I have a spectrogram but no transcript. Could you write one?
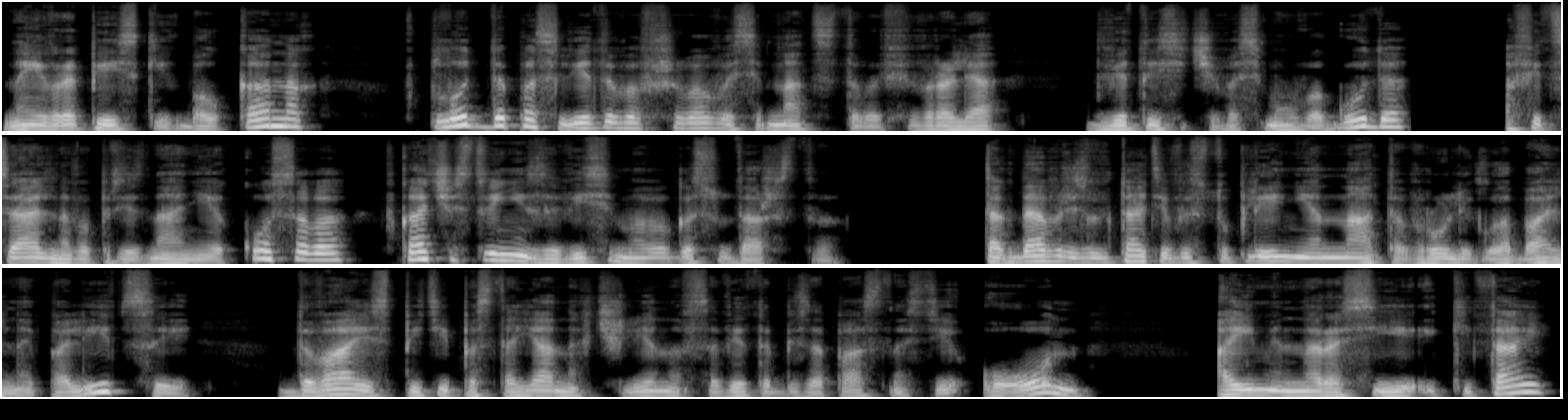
на европейских Балканах вплоть до последовавшего 18 февраля 2008 года официального признания Косово в качестве независимого государства. Тогда в результате выступления НАТО в роли глобальной полиции два из пяти постоянных членов Совета Безопасности ООН, а именно Россия и Китай,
